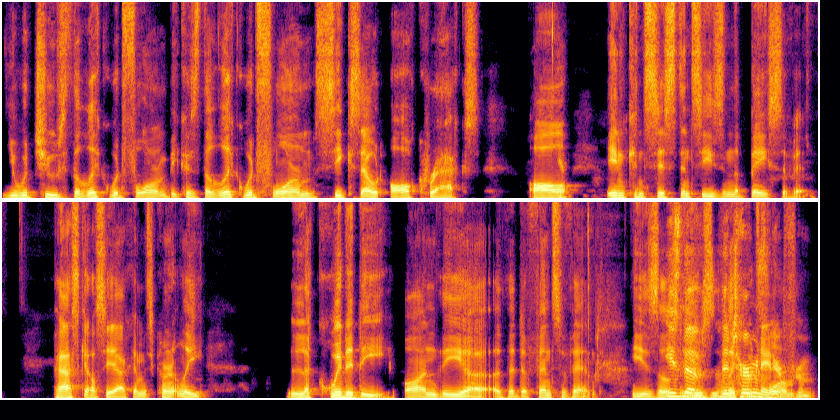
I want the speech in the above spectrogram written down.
You would choose the liquid form because the liquid form seeks out all cracks, all yep. inconsistencies in the base of it. Pascal Siakam is currently liquidity on the uh, the defensive end. He is a, he's the, he the Terminator form. from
